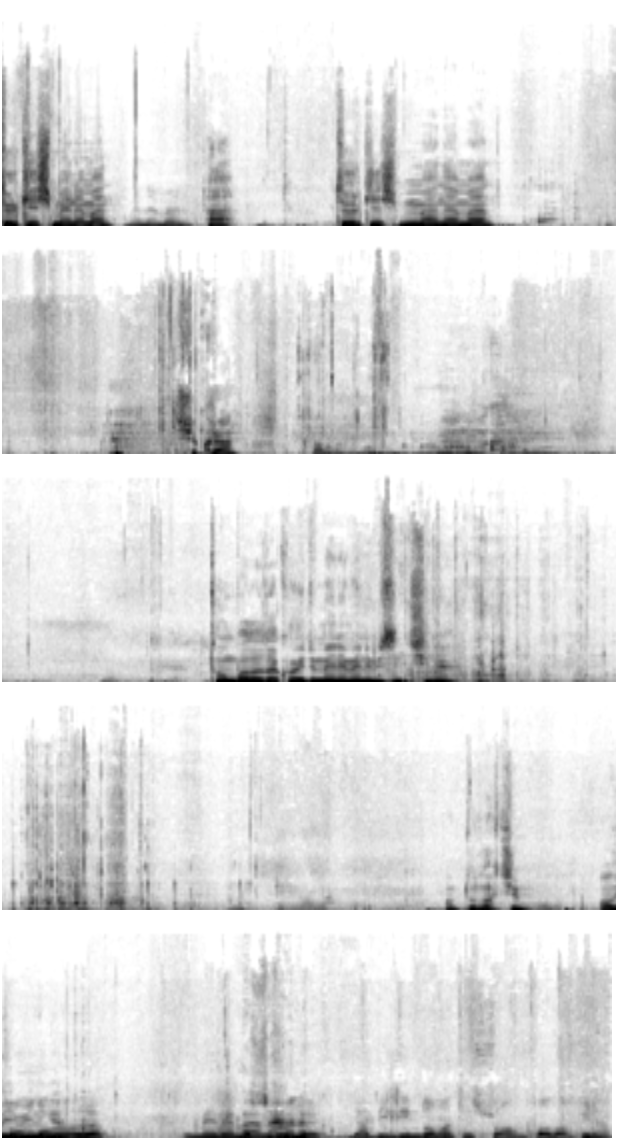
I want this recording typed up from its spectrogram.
Turkish menemen. Menemen. Turkish menemen. Şükran. Tamam. Bakalım. Ton balığı da koydu menemenimizin içine. Abdullah'cığım al yemeğini gel. Ton menemen böyle ya bildiğin domates, soğan falan filan.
